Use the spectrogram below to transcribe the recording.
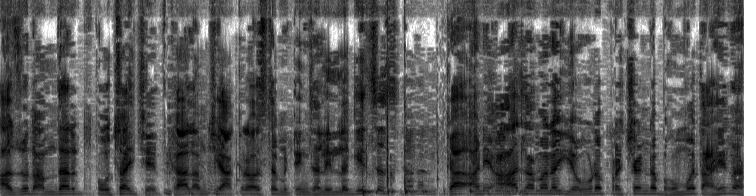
अजून आमदार पोचायचे काल आमची अकरा वाजता मिटिंग झाली. लगेचच का आणि आज आम्हाला एवढं प्रचंड बहुमत आहे ना.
